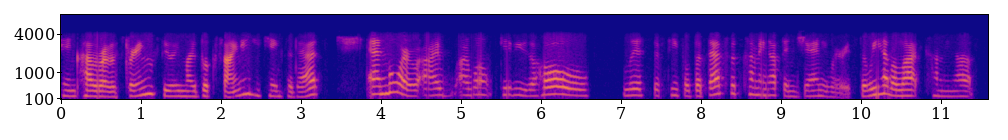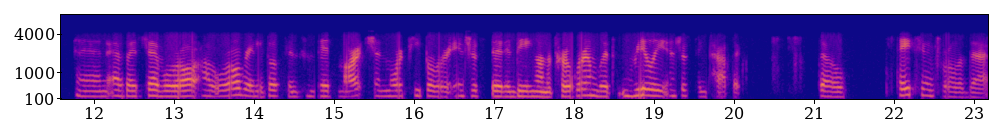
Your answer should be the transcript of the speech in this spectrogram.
in Colorado Springs doing my book signing. He came to that, and more. I I won't give you the whole list of people, but that's what's coming up in January. So we have a lot coming up and as I said, we're all, uh, we're already booked into mid March, and more people are interested in being on the program with really interesting topics. So stay tuned for all of that.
